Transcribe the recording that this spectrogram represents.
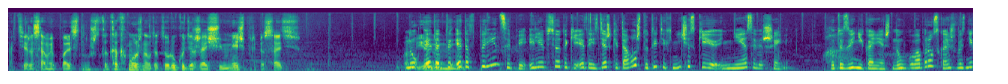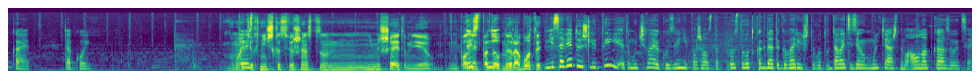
а те же самые пальцы. Ну, что, как можно вот эту руку, держащую меч, приписать Ну, это, это в принципе, или все-таки это издержки того, что ты технически несовершенен? Вот извини, конечно. Ну, вопрос, конечно, возникает такой. Ну, Мое есть- техническое совершенство не мешает мне выполнять есть не- подобные работы. Не советуешь ли ты этому человеку, извини, пожалуйста, просто вот когда ты говоришь, что вот давайте сделаем мультяшным, а он отказывается,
